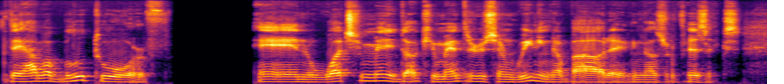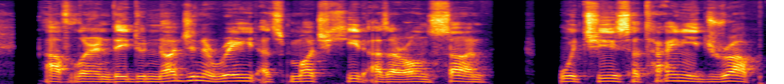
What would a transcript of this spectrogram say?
They have a blue dwarf. And watching many documentaries and reading about it in astrophysics, I've learned they do not generate as much heat as our own sun, which is a tiny drop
